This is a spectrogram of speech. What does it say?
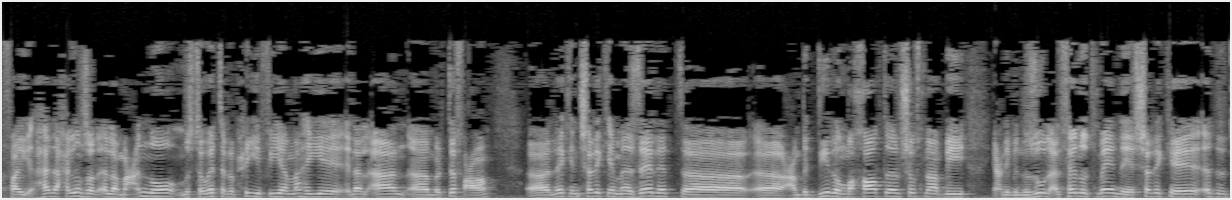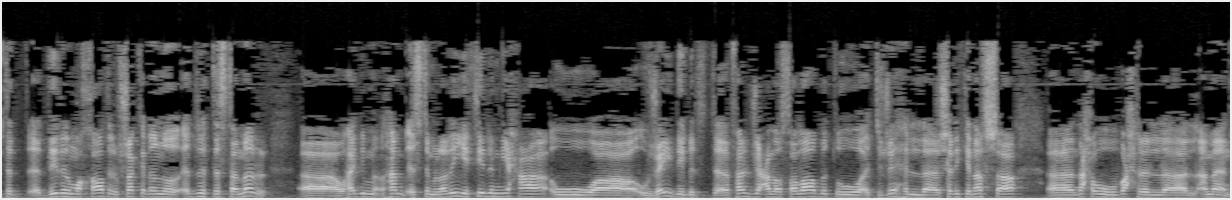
فهذا حينظر لها مع إنه مستويات الربحية فيها ما هي إلى الآن مرتفعة. لكن شركة ما زالت عم بتدير المخاطر. شفنا ب يعني بنزول 2008 الشركة قدرت تدير المخاطر بشكل إنه قدرت تستمر. وهذه هم استمرارية كثير منيحة وجيدة بتفرجي على صلابة واتجاه الشركة نفسها نحو بحر الأمان.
